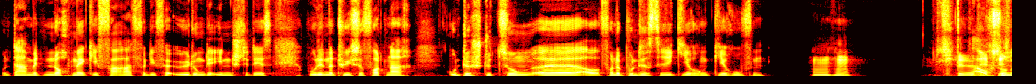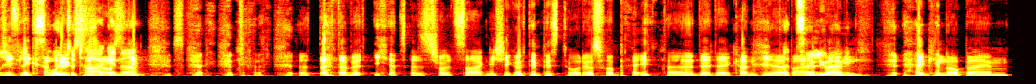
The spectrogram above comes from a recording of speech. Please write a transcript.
und damit noch mehr Gefahr für die Verödung der Innenstädte ist, wurde natürlich sofort nach Unterstützung äh, von der Bundesregierung gerufen. Mhm. Auch so ein Reflex heutzutage, ne? da, da, da würde ich jetzt als Scholz sagen, ich schicke euch den Pistorius vorbei, der, der kann hier bei, beim, ja, genau, beim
